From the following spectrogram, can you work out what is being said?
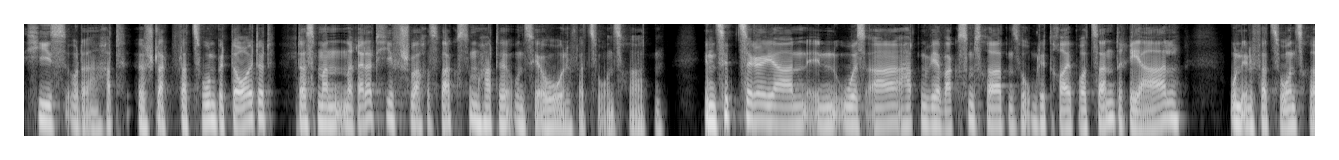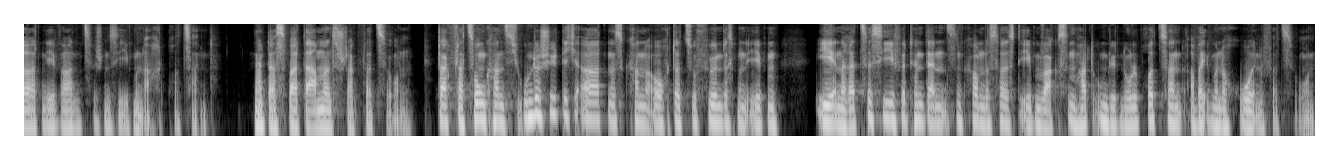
hieß oder hat äh, Stagflation bedeutet, dass man ein relativ schwaches Wachstum hatte und sehr hohe Inflationsraten. In den 70er Jahren in den USA hatten wir Wachstumsraten so um die drei Prozent real und Inflationsraten, die waren zwischen sieben und acht Prozent. Ja, das war damals Stagflation. Stagflation kann sich unterschiedlich arten. Es kann auch dazu führen, dass man eben eher in rezessive Tendenzen kommt. Das heißt, eben Wachstum hat um die null Prozent, aber immer noch hohe Inflation.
